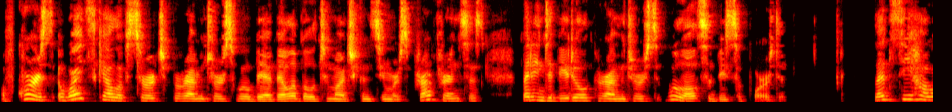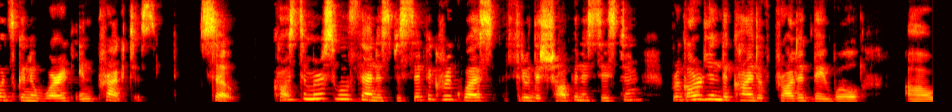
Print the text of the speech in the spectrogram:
Of course, a wide scale of search parameters will be available to match consumers' preferences, but individual parameters will also be supported. Let's see how it's going to work in practice. So, customers will send a specific request through the shopping assistant regarding the kind of product they will uh,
